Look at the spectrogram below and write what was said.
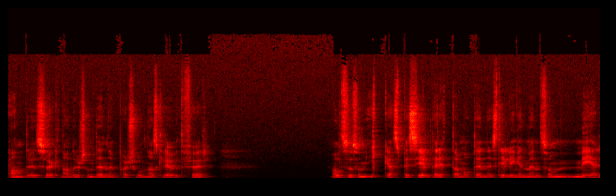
andre søknader som denne personen har skrevet før, altså som ikke er spesielt retta mot denne stillingen, men som mer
